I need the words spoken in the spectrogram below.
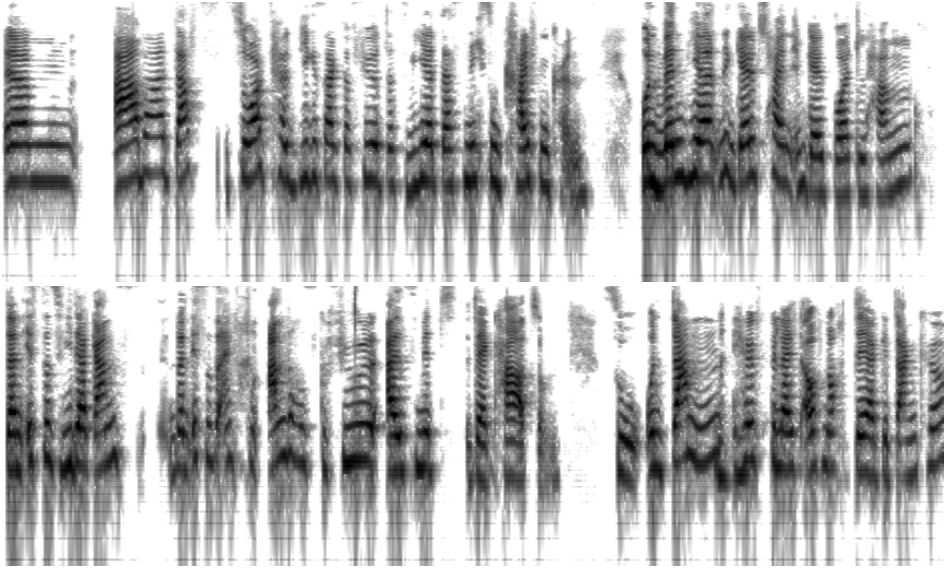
Ähm, aber das sorgt halt, wie gesagt, dafür, dass wir das nicht so greifen können. Und wenn wir einen Geldschein im Geldbeutel haben, dann ist das wieder ganz, dann ist das einfach ein anderes Gefühl als mit der Karte. So, und dann mhm. hilft vielleicht auch noch der Gedanke,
